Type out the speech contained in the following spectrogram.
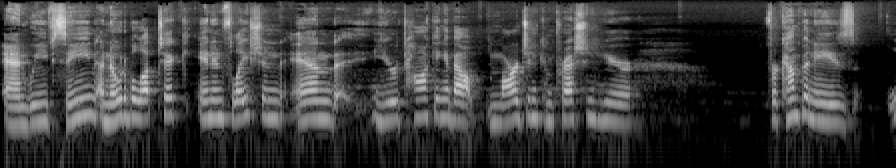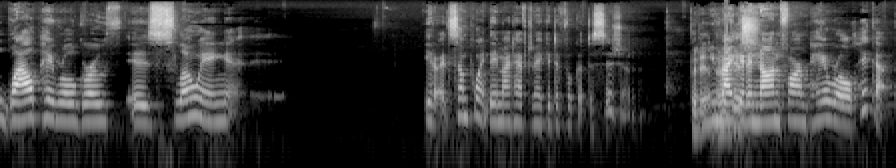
And we've seen a notable uptick in inflation, and you're talking about margin compression here for companies while payroll growth is slowing. You know, at some point they might have to make a difficult decision. But you but might get a non-farm payroll hiccup.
